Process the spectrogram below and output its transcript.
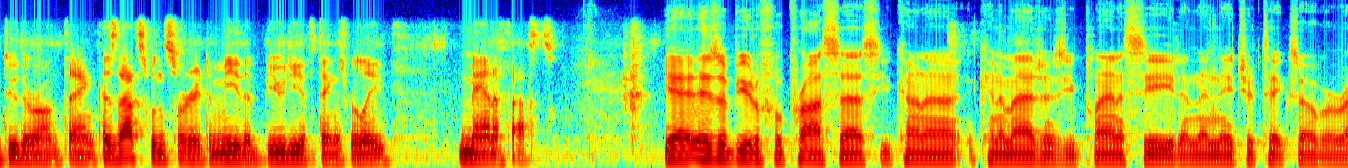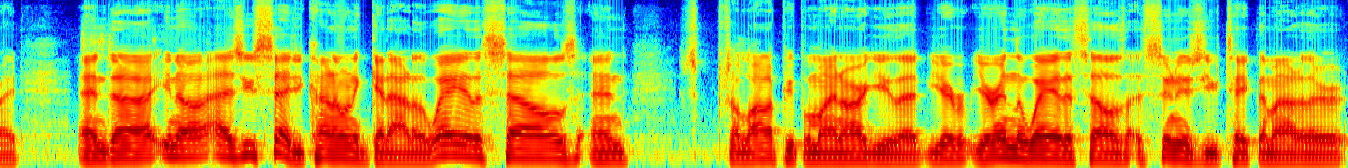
do their own thing because that's when sort of to me the beauty of things really manifests yeah, it is a beautiful process. You kind of can imagine as you plant a seed and then nature takes over, right? And, uh, you know, as you said, you kind of want to get out of the way of the cells. And a lot of people might argue that you're, you're in the way of the cells as soon as you take them out of their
